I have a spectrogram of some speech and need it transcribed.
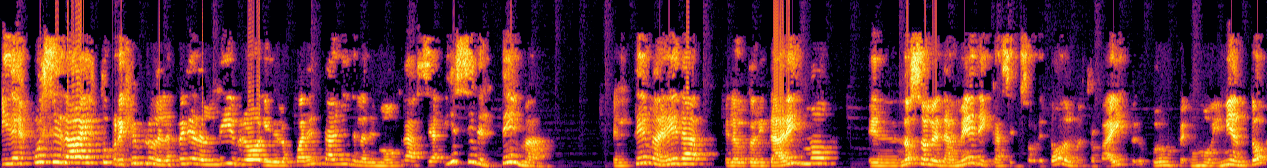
Y después se da esto, por ejemplo, de la Feria del Libro y de los 40 años de la democracia, y ese era el tema. El tema era el autoritarismo, no solo en América, sino sobre todo en nuestro país, pero fue un, movimiento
